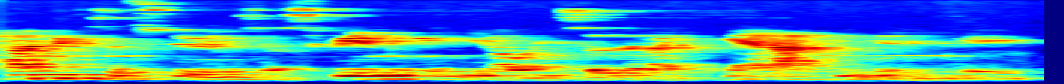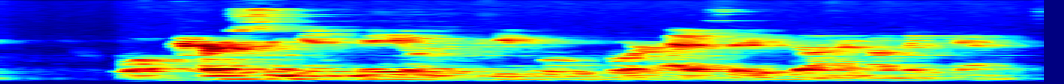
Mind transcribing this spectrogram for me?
hundreds of students are screaming and yelling so that I cannot communicate, or cursing at me or the people who are, as they've done on other campuses.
